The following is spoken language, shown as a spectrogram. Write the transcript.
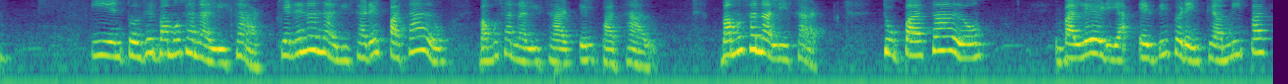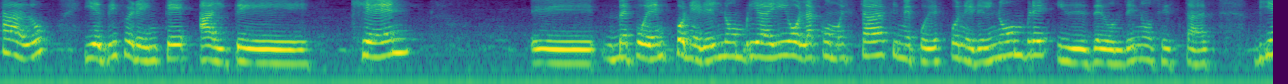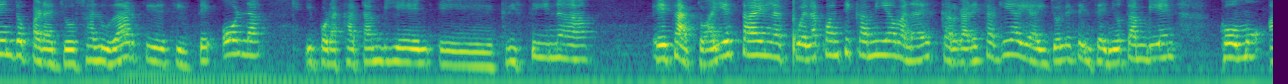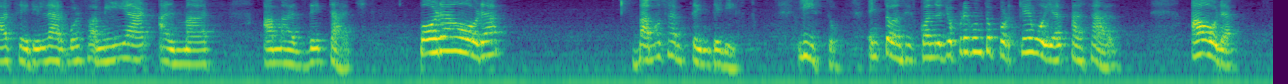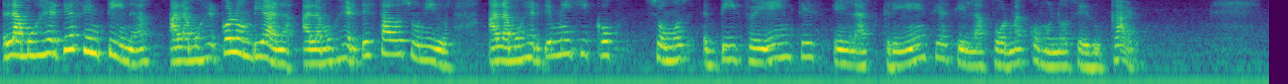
entonces vamos a analizar. ¿Quieren analizar el pasado? Vamos a analizar el pasado. Vamos a analizar. Tu pasado, Valeria, es diferente a mi pasado y es diferente al de Ken, eh, me pueden poner el nombre ahí, hola, ¿cómo estás? Y me puedes poner el nombre y desde dónde nos estás viendo para yo saludarte y decirte hola. Y por acá también, eh, Cristina, exacto, ahí está en la escuela cuántica mía, van a descargar esa guía y ahí yo les enseño también cómo hacer el árbol familiar al más, a más detalle. Por ahora, vamos a entender esto. Listo. Entonces, cuando yo pregunto por qué, voy al pasado. Ahora, la mujer de Argentina, a la mujer colombiana, a la mujer de Estados Unidos, a la mujer de México, somos diferentes en las creencias y en la forma como nos educaron.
